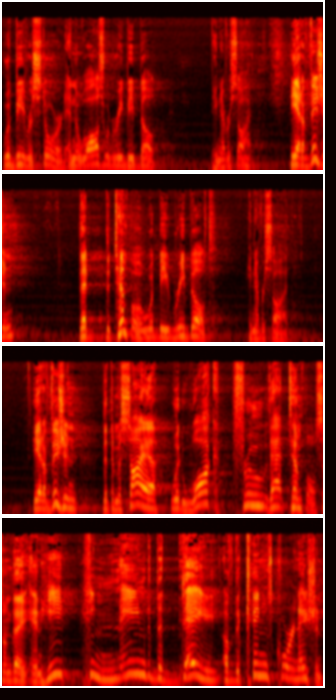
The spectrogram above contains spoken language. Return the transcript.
would be restored and the walls would be built. He never saw it. He had a vision that the temple would be rebuilt. He never saw it. He had a vision that the Messiah would walk through that temple someday. And he, he named the day of the king's coronation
